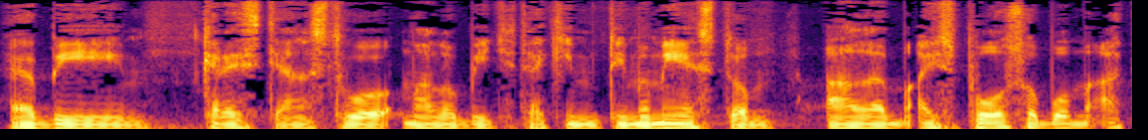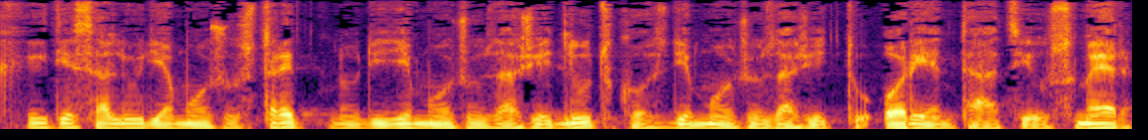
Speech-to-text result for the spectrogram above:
by kresťanstvo malo byť takým tým miestom, ale aj spôsobom, ak, kde sa ľudia môžu stretnúť, kde môžu zažiť ľudskosť, kde môžu zažiť tú orientáciu, smer.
